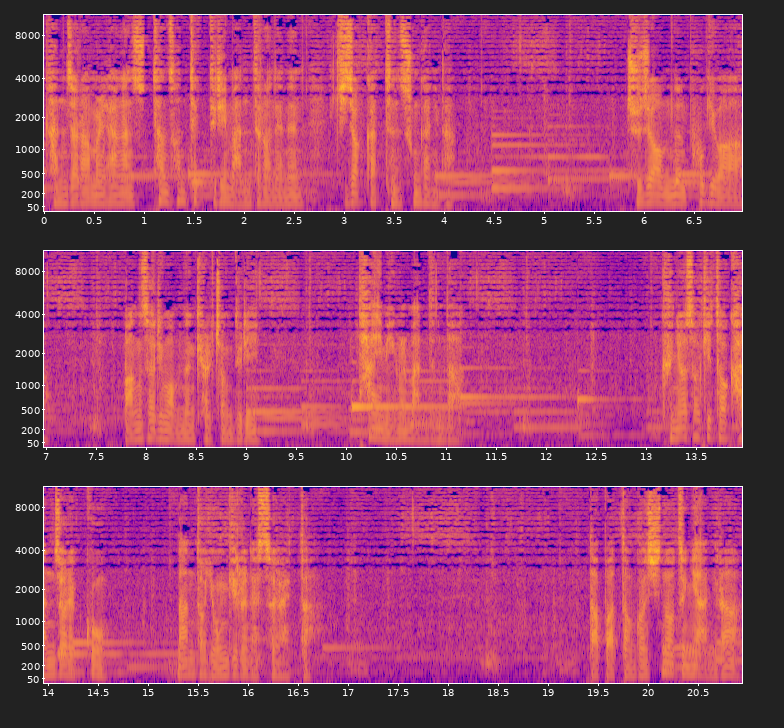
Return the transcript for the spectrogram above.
간절함을 향한 숱한 선택들이 만들어내는 기적 같은 순간이다. 주저없는 포기와 망설임 없는 결정들이 타이밍을 만든다. 그 녀석이 더 간절했고 난 더 용기를 냈어야 했다. 나빴던 건 신호등이 아니라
